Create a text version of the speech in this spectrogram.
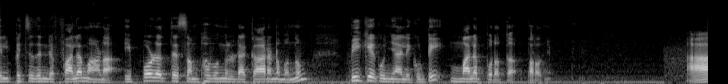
ഏൽപ്പിച്ചതിന്റെ ഫലമാണ് ഇപ്പോഴത്തെ സംഭവങ്ങളുടെ കാരണമെന്നും പി കെ കുഞ്ഞാലിക്കുട്ടി മലപ്പുറത്ത് പറഞ്ഞു. ആ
